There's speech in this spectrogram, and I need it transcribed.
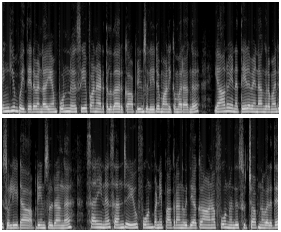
எங்கேயும் போய் தேட வேண்டாம். என் பொண்ணு சேஃபான இடத்துல தான் இருக்கா அப்படின்னு சொல்லிட்டு மாணிக்கம் வராங்க. யாரும் என்னை தேட வேண்டாங்கிற மாதிரி சொல்லிட்டா அப்படின்னு சொல்கிறாங்க சரின்னு சஞ்சயும் ஃபோன் பண்ணி பார்க்குறாங்க வித்யாவுக்கு ஆனால் ஃபோன் வந்து சுவிச் ஆஃப்னு வருது.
